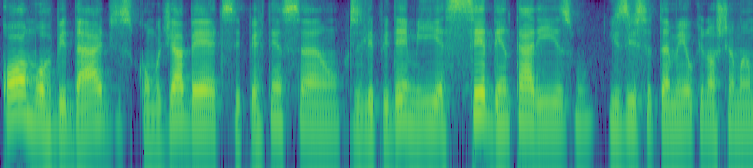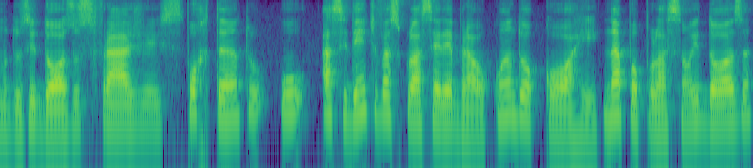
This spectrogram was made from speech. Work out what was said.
comorbidades como diabetes, hipertensão, dislipidemia, sedentarismo. Existe também o que nós chamamos dos idosos frágeis. Portanto, o acidente vascular cerebral, quando ocorre na população idosa,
